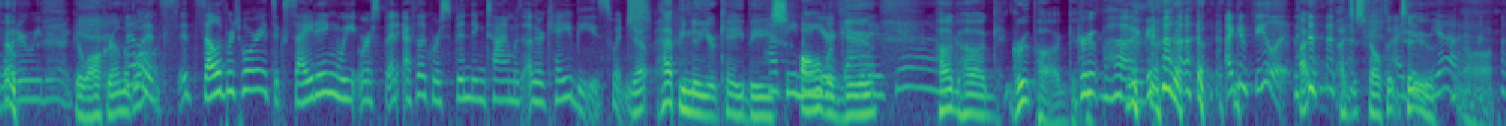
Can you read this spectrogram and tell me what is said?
what are we doing? Go walk around the no, block. it's it's celebratory. It's exciting. We we're spending. I feel like we're spending time with other KBs, which Yep. Happy New Year, KBs. Happy New all Year, of you. guys. Yeah. Hug, hug, group hug. group hug. I can feel it. I, I just felt it I did, too. yeah. Oh,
